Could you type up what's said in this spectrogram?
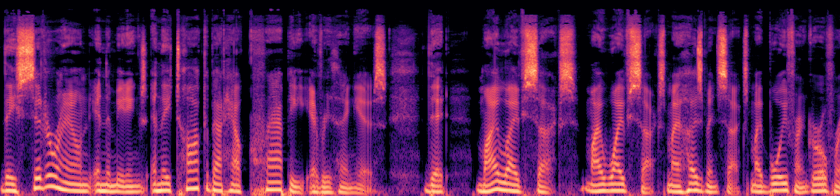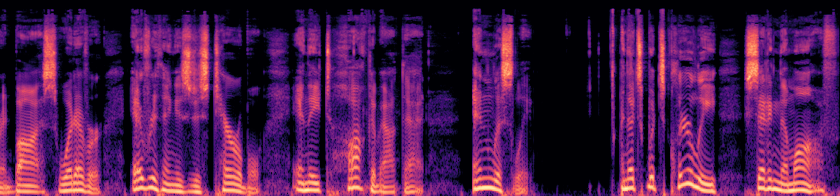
they sit around in the meetings and they talk about how crappy everything is. That my life sucks, my wife sucks, my husband sucks, my boyfriend, girlfriend, boss, whatever. Everything is just terrible. And they talk about that endlessly. And that's what's clearly setting them off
